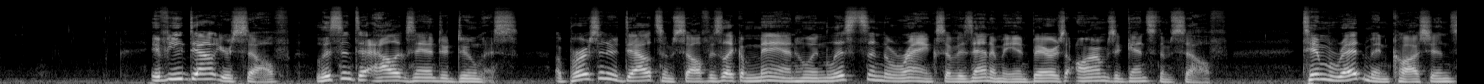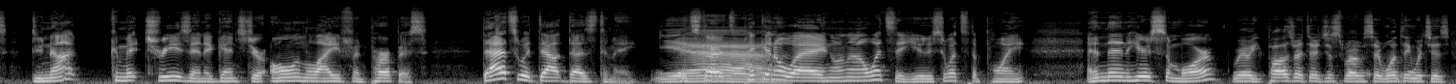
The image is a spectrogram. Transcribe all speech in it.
if you doubt yourself, listen to Alexander Dumas. A person who doubts himself is like a man who enlists in the ranks of his enemy and bears arms against himself. Tim Redmond cautions do not commit treason against your own life and purpose. That's what doubt does to me. Yeah. It starts picking away and going, oh, what's the use? What's the point? And then here's some more. Where we pause right there. Just want to say one thing, which is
